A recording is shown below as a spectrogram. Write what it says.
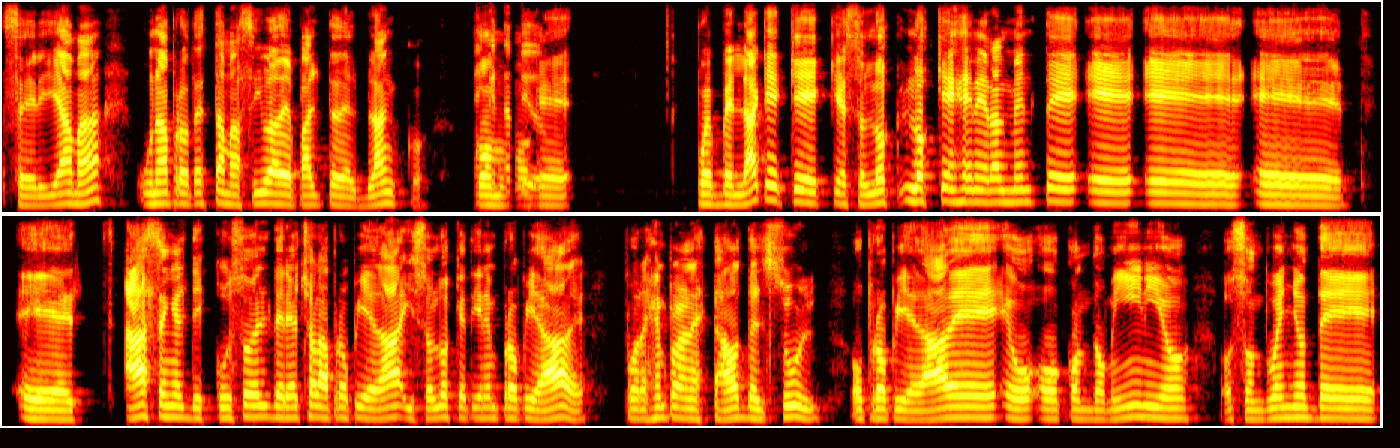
sería más una protesta masiva de parte del blanco. Como que, pues, ¿verdad? Que, son los, que generalmente eh, eh, eh, hacen el discurso del derecho a la propiedad y son los que tienen propiedades, por ejemplo, en estados del sur, o propiedades o, condominios, o son dueños de,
